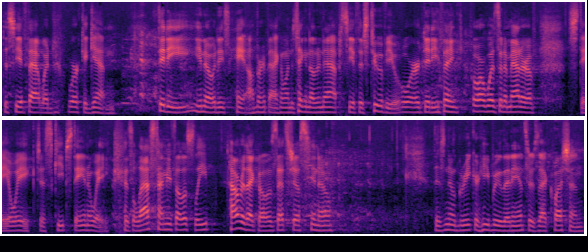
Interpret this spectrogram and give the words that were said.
to see if that would work again? Did he, you know, did he, hey, I'll be right back. I want to take another nap, see if there's two of you. Or did he think, or was it a matter of stay awake, just keep staying awake? Because the last time he fell asleep, however that goes, that's just, you know, there's no Greek or Hebrew that answers that question.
